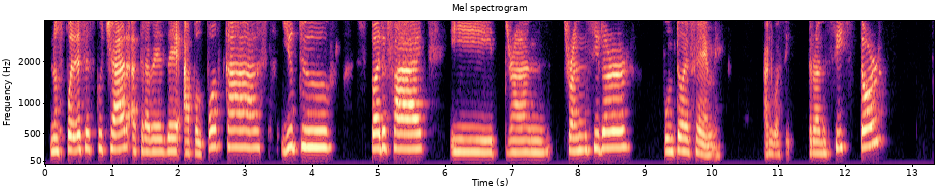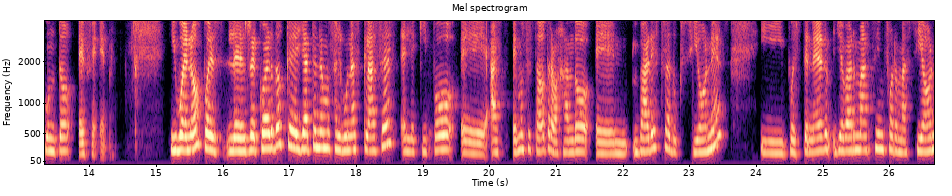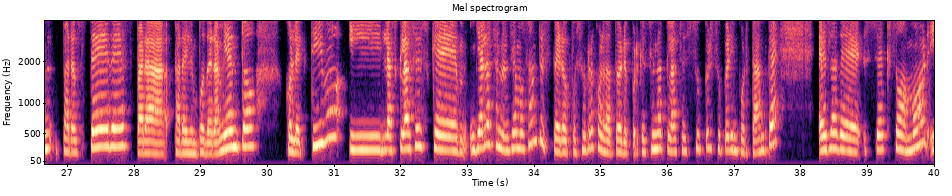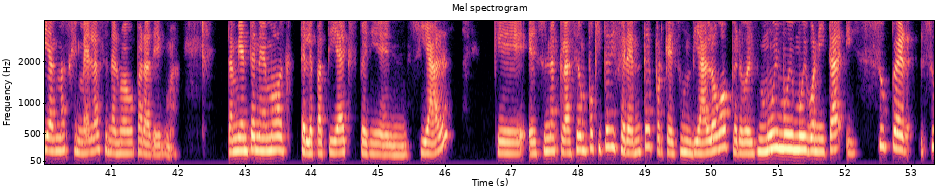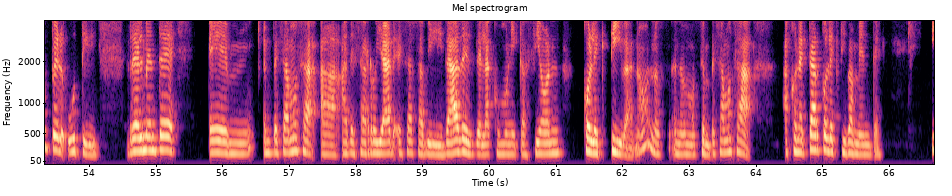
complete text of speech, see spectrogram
nos puedes escuchar a través de Apple Podcast, YouTube, Spotify y Trans Transistor .fm, algo así, transistor.fm. Y bueno, pues les recuerdo que ya tenemos algunas clases. El equipo eh, hemos estado trabajando en varias traducciones y pues tener, llevar más información para ustedes, para, para el empoderamiento, colectivo y las clases que ya las anunciamos antes, pero pues un recordatorio porque es una clase súper, súper importante, es la de sexo, amor y almas gemelas en el nuevo paradigma. También tenemos telepatía experiencial, que es una clase un poquito diferente porque es un diálogo, pero es muy, muy, muy bonita y súper, súper útil. Realmente Em, empezamos a, desarrollar esas habilidades de la comunicación colectiva, ¿no? Nos, empezamos a, conectar colectivamente.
